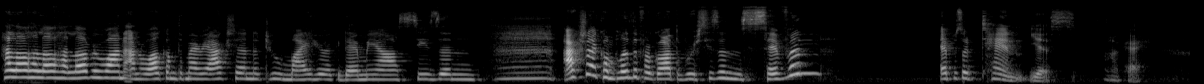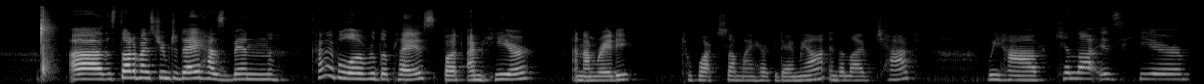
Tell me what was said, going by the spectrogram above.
Hello, hello, hello, everyone, and welcome to my reaction to My Hero Academia season. Actually, I completely forgot we're season seven, episode 10. Yes, okay. Uh, the start of my stream today has been kind of all over the place, but I'm here and I'm ready to watch some My Hero Academia in the live chat. We have Killa is here,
